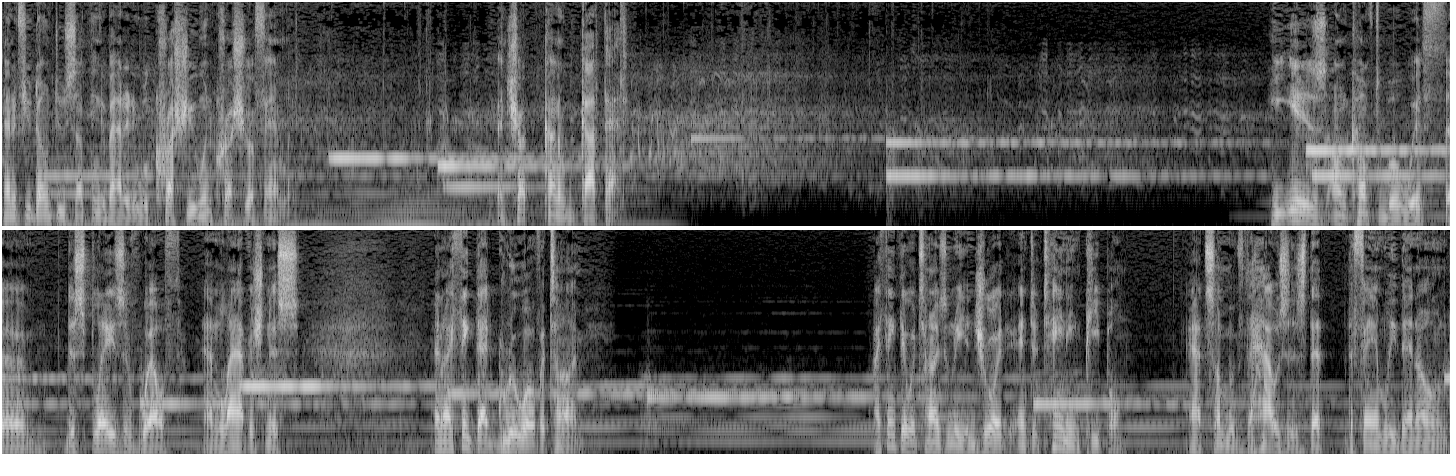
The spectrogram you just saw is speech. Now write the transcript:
and if you don't do something about it, it will crush you and crush your family. And Chuck kind of got that. He is uncomfortable with uh, displays of wealth and lavishness, and I think that grew over time. I think there were times when he enjoyed entertaining people at some of the houses that the family then owned.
